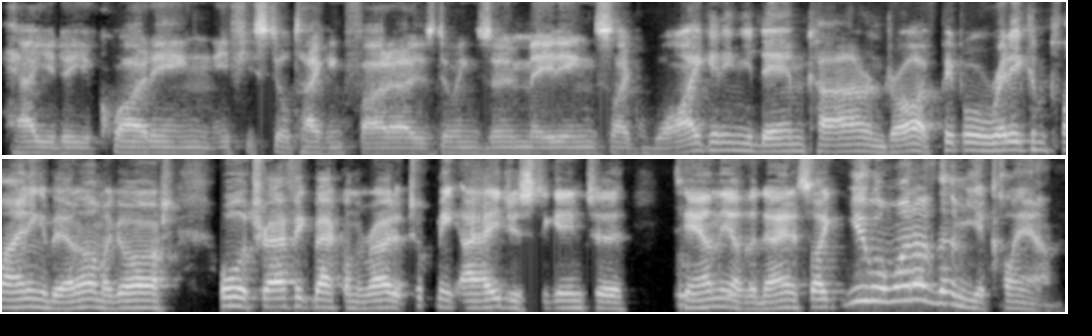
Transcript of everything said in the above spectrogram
how you do your quoting, if you're still taking photos, doing Zoom meetings, like why get in your damn car and drive? People are already complaining about, oh my gosh, all the traffic back on the road. It took me ages to get into town the other day. And it's like, you were one of them, you clown.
